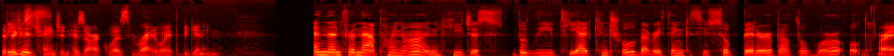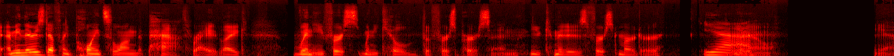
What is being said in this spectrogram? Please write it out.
the because- biggest change in his arc was right away at the beginning. And then from that point on, he just believed he had control of everything because he was so bitter about the world. Right. I mean, there's definitely points along the path, right? Like when he first when he killed the first person, he committed his first murder. Yeah. You know. Yeah.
